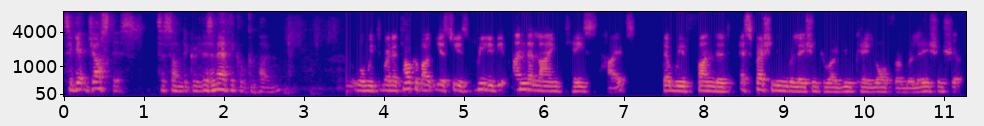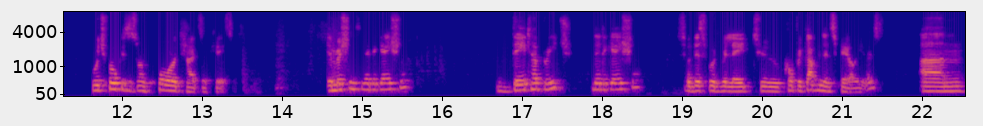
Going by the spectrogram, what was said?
to get justice to some degree. There's an ethical component. When we when I talk about ESG, is really the underlying case types that we've funded, especially in relation to our UK law firm relationship, which focuses on four types of cases: emissions litigation, data breach litigation. So this would relate to corporate governance failures. Um,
